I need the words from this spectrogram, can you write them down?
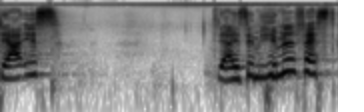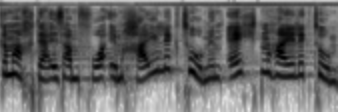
der ist der ist im Himmel festgemacht, der ist am Vor im Heiligtum, im echten Heiligtum.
